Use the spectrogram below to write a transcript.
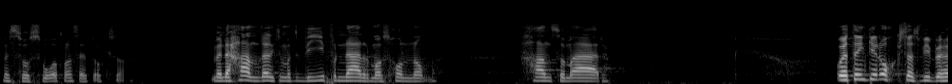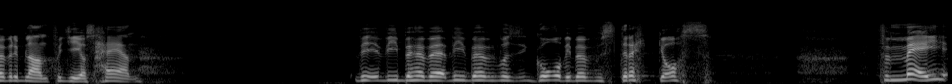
men så svår på något sätt också. Men det handlar liksom om att vi får närma oss honom. Han som är. Och jag tänker också att vi behöver ibland få ge oss hän. Vi, vi, behöver, vi behöver få gå, vi behöver få sträcka oss. För mig,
